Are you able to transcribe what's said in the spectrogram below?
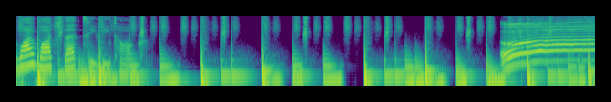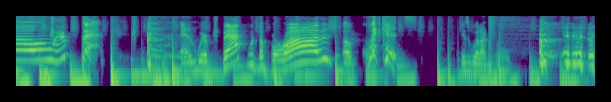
Why Watch That TV Talk. Oh, we're back. and we're back with the barrage of quick hits, is what I'm told.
